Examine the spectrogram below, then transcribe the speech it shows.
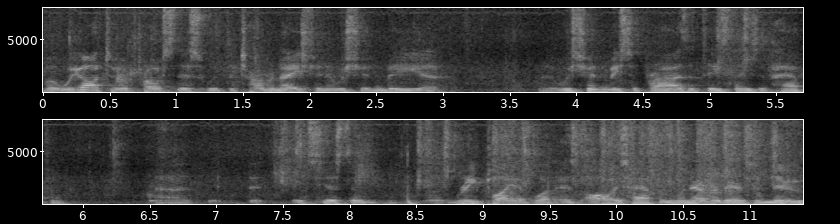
But we ought to approach this with determination, and we shouldn't be uh, we shouldn't be surprised that these things have happened. It's just a replay of what has always happened whenever there's a new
